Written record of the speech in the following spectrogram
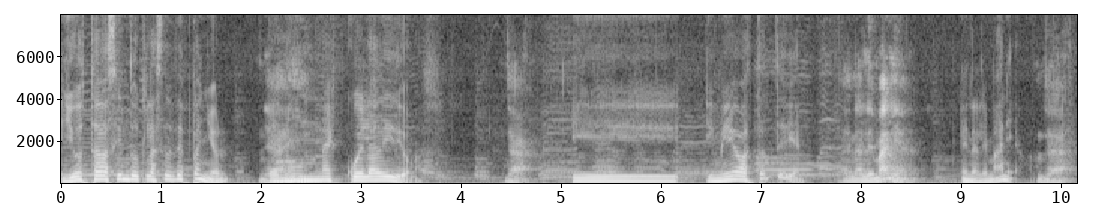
yo estaba haciendo clases de español Ya, en ¿y? una escuela de idiomas. Ya. Y, y me iba bastante bien En Alemania. en Alemania. Ya.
